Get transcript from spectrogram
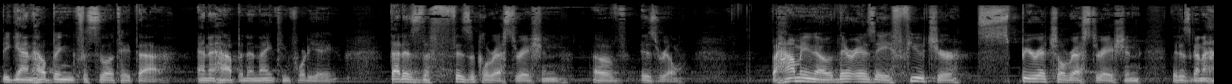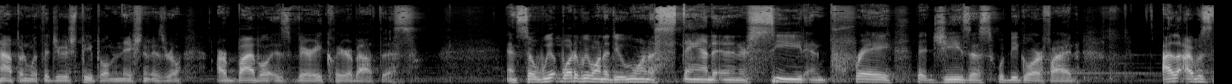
began helping facilitate that. And it happened in 1948. That is the physical restoration of Israel. But how many know there is a future spiritual restoration that is going to happen with the Jewish people and the nation of Israel? Our Bible is very clear about this. And so, we, what do we want to do? We want to stand and intercede and pray that Jesus would be glorified. I, I, was,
